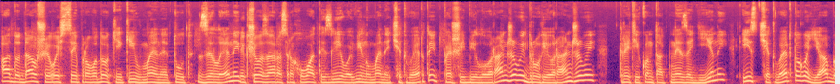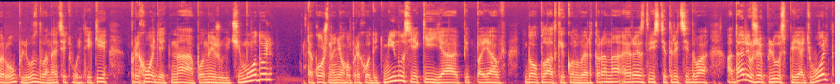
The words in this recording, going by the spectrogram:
А додавши ось цей проводок, який в мене тут зелений, якщо зараз рахувати зліва, він у мене четвертий, перший біло-оранжевий, другий оранжевий. Третій контакт не задіяний, і з четвертого я беру плюс 12 вольт, які приходять на понижуючий модуль. Також на нього приходить мінус, який я підпаяв до оплатки конвертора на RS232, а далі вже плюс 5 вольт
